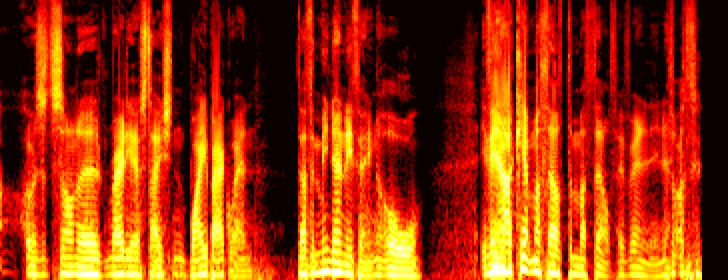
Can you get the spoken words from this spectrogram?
I was just on a radio station way back when. Doesn't mean anything at all. If anything, I kept myself to myself. If anything, if I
